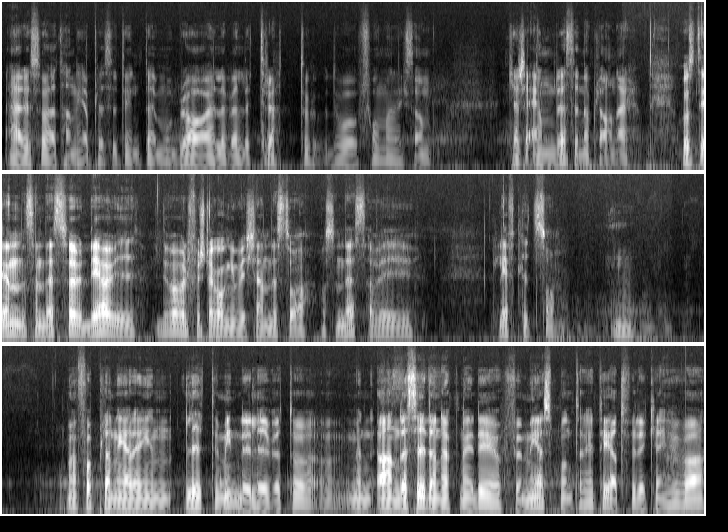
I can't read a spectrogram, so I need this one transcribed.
är det så att han helt plötsligt inte mår bra eller är väldigt trött då, då får man liksom kanske ändra sina planer. Och sen, sen dess, det, har vi, det var väl första gången vi kände så och sen dess har vi levt lite så. Mm. Man får planera in lite mindre i livet. Och, men å andra sidan öppnar det upp för mer spontanitet för det kan ju vara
